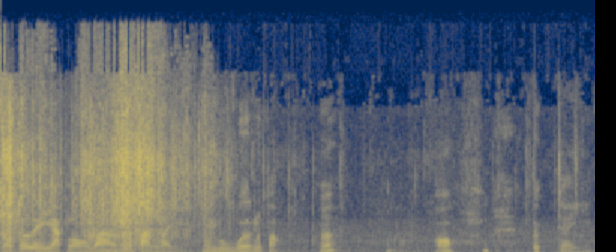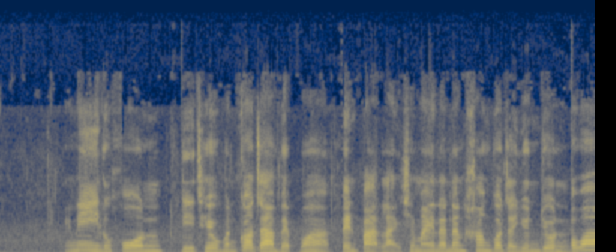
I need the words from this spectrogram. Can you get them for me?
เราก็เลยอยากลองบ้างเสื้อปาดไหล่ไม่รู้เวิร์กหรือเปล่าฮะอ๋อตกใจ นี่ทุกคนดีเทลมันก็จะแบบว่าเป็นปาดไหลใช่ไหมแล้วด้านข้างก็จะย่นย่นๆเพราะว่า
